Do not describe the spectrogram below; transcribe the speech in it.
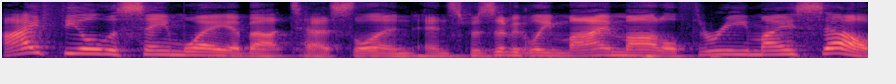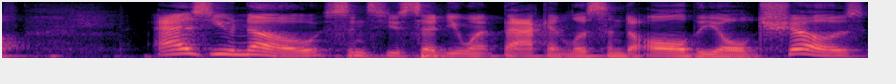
I feel the same way about Tesla and, and specifically my Model 3 myself. As you know, since you said you went back and listened to all the old shows,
